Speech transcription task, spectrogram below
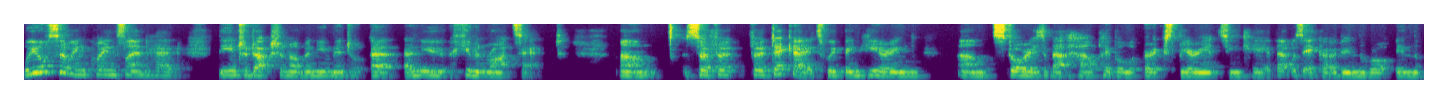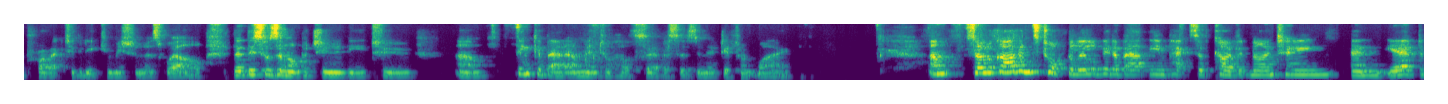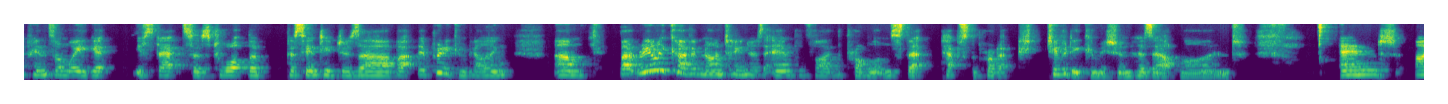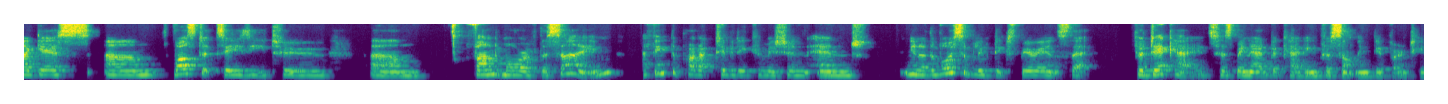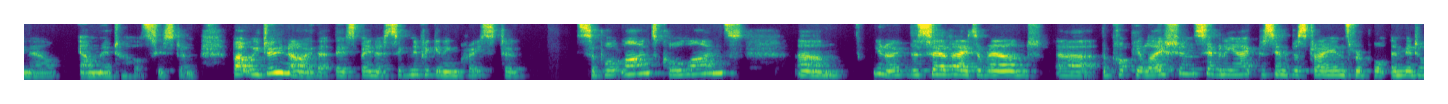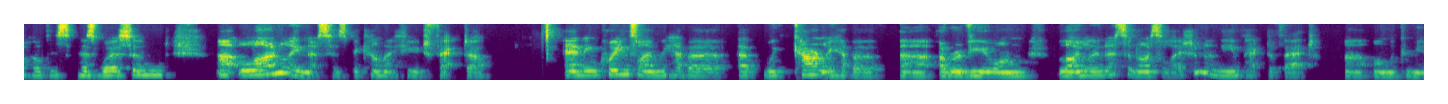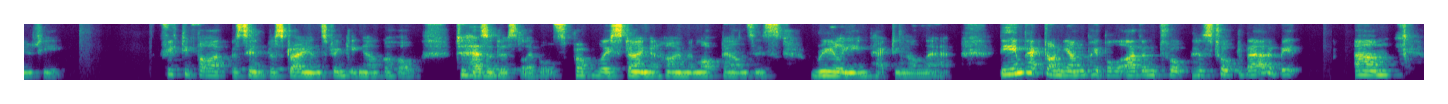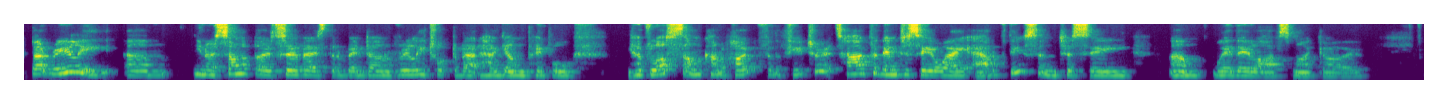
We also in Queensland had the introduction of a new mental, uh, a new Human Rights Act. Um, so for, for decades, we've been hearing um, stories about how people are experiencing care. That was echoed in the, in the Productivity Commission as well, that this was an opportunity to um, think about our mental health services in a different way. Um, so look, Ivan's talked a little bit about the impacts of COVID-19 and yeah, it depends on where you get your stats as to what the percentages are, but they're pretty compelling. Um, but really COVID-19 has amplified the problems that perhaps the Productivity Commission has outlined. And I guess um, whilst it's easy to um, fund more of the same, I think the Productivity Commission and, you know, the voice of lived experience that for decades has been advocating for something different in our, our mental health system. But we do know that there's been a significant increase to support lines, call lines, um, you know, the surveys around uh, the population, 78% of Australians report their mental health is, has worsened. Uh, loneliness has become a huge factor and in Queensland, we have a, a we currently have a, uh, a review on loneliness and isolation and the impact of that uh, on the community. 55% of Australians drinking alcohol to hazardous levels, probably staying at home and lockdowns is really impacting on that. The impact on young people, Ivan talk, has talked about a bit, um, but really, um, you know, some of those surveys that have been done have really talked about how young people have lost some kind of hope for the future. It's hard for them to see a way out of this and to see um, where their lives might go.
